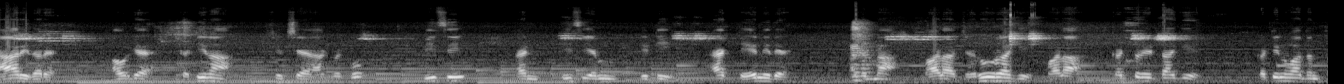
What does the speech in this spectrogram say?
ಯಾರಿದ್ದಾರೆ ಅವ್ರಿಗೆ ಕಠಿಣ ಶಿಕ್ಷೆ ಆಗಬೇಕು. P C and P C M D T act ಏನಿದೆ, ಅದನ್ನು ಭಾಳ ಜರೂರಾಗಿ ಭಾಳ ಕಟ್ಟುನಿಟ್ಟಾಗಿ ಕಠಿಣವಾದಂಥ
